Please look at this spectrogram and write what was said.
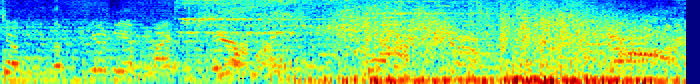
show you the beauty of my skill! Die!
